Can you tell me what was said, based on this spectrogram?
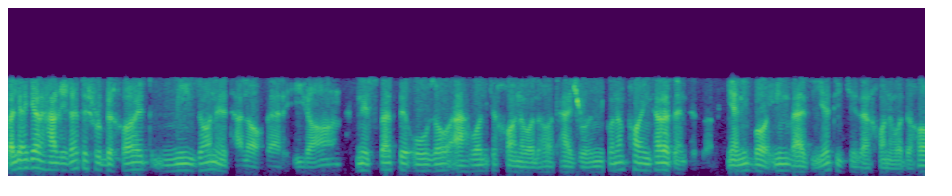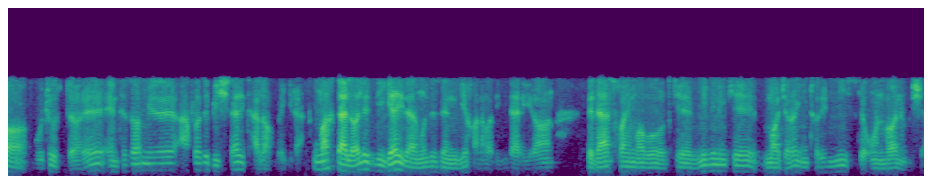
ولی اگر حقیقتش رو بخواید میزان طلاق در ایران نسبت به اوضاع و احوالی که خانواده ها تجربه می‌کنن پایین تر از انتظار. یعنی با این وضعیتی که در خانواده ها وجود داره انتظار میره افراد بیشتری طلاق بگیرن. اون وقت دلایل دیگری در مورد زندگی خانوادگی در ایران به دست خواهیم آورد که می‌بینیم که ماجرا اینطوری نیست که عنوان میشه.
